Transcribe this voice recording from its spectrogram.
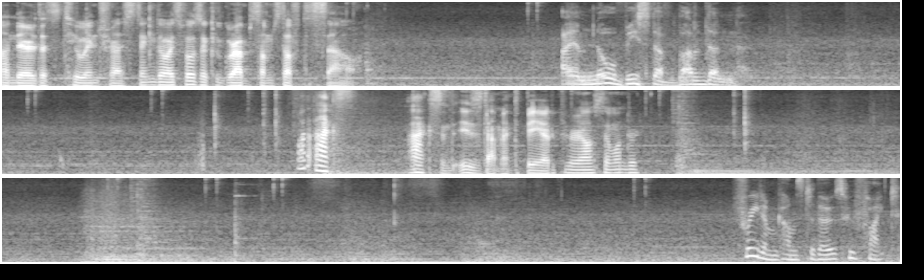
None there that's too interesting, though I suppose I could grab some stuff to sell. I am no beast of burden. What ac accent is that meant to be, out of curiosity, I wonder? Freedom comes to those who fight.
